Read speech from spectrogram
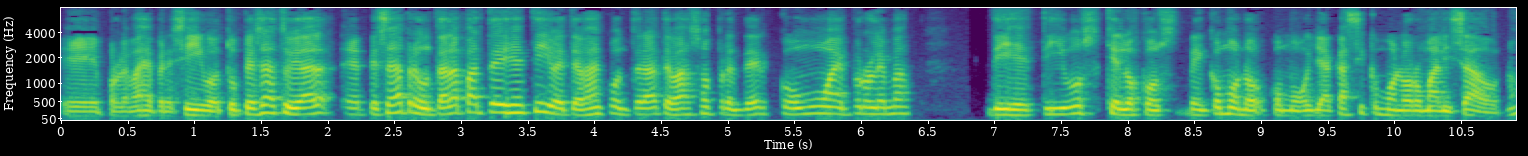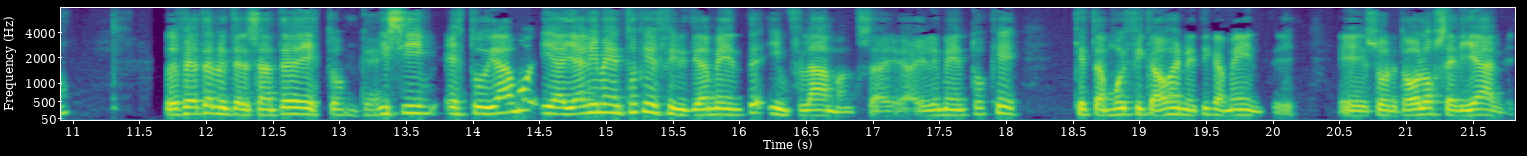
eh, problemas depresivos. Tú empiezas a estudiar, empiezas a preguntar la parte digestiva y te vas a encontrar, te vas a sorprender cómo hay problemas digestivos que los ven como, no, como ya casi como normalizados, ¿no? Entonces, fíjate lo interesante de esto. Y si estudiamos, y hay alimentos que definitivamente inflaman, o sea, hay alimentos que, que están modificados genéticamente, eh, sobre todo los cereales.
